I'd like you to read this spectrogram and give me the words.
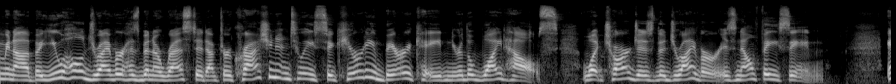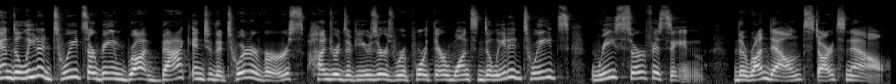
Coming up, a U-Haul driver has been arrested after crashing into a security barricade near the White House. What charges the driver is now facing. And deleted tweets are being brought back into the Twitterverse. Hundreds of users report their once deleted tweets resurfacing. The rundown starts now.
